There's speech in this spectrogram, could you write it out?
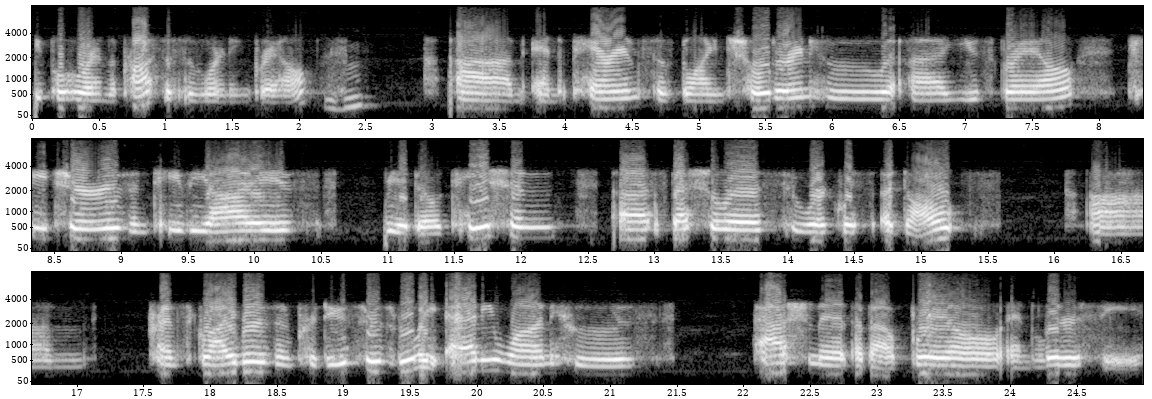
people who are in the process of learning Braille, Mm-hmm. Um, and parents of blind children who uh, use Braille, teachers and TVIs, rehabilitation uh, specialists who work with adults, um, transcribers and producers, really anyone who's passionate about Braille and literacy.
